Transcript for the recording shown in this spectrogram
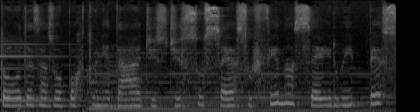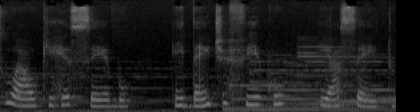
todas as oportunidades de sucesso financeiro e pessoal que recebo, identifico e aceito.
